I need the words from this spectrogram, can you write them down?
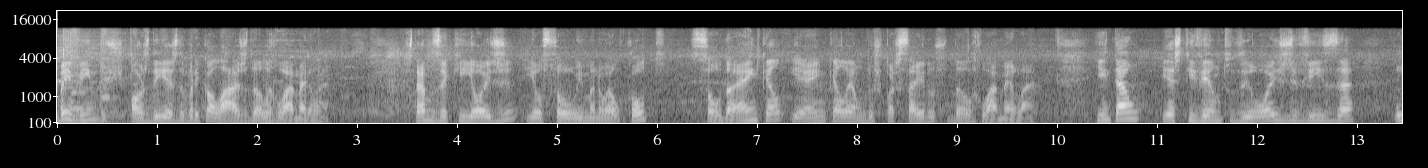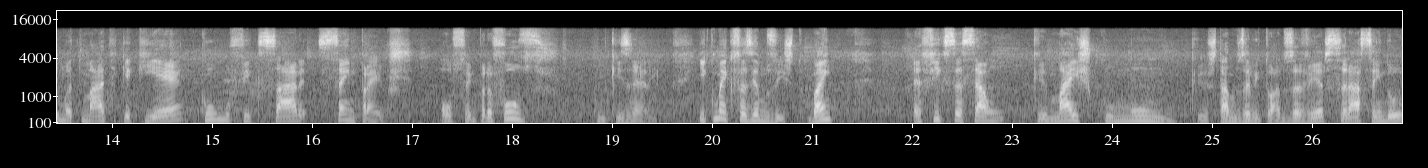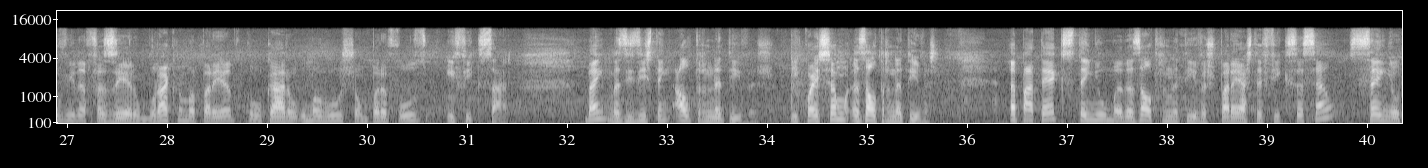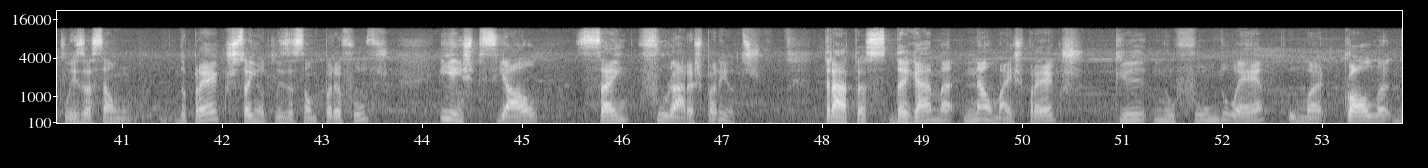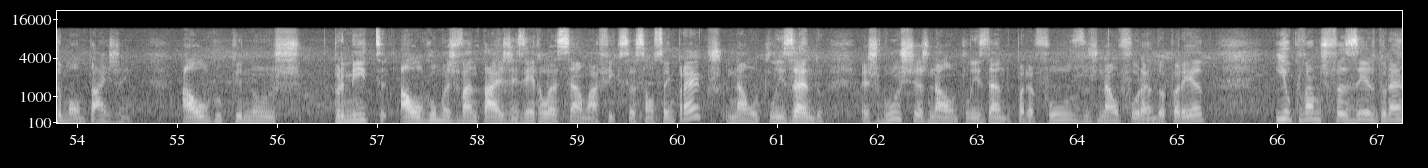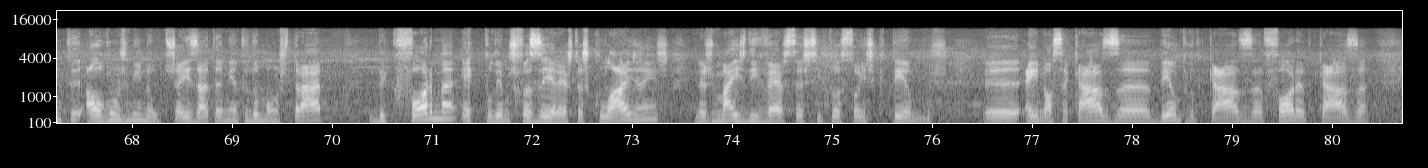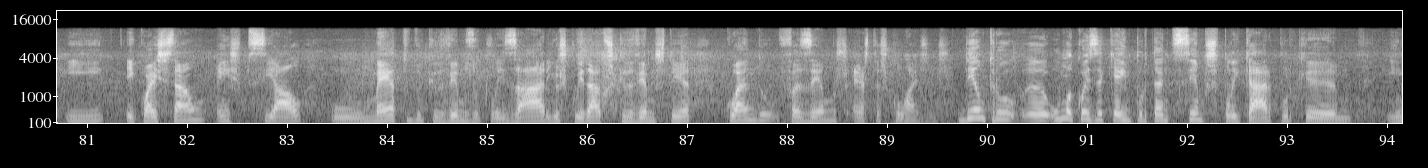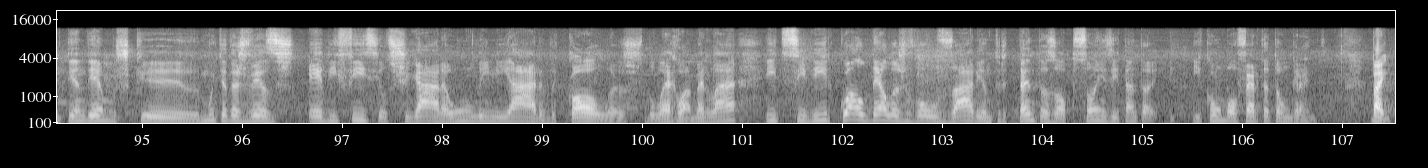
Bem-vindos aos dias de bricolagem da Leroy Merlin. Estamos aqui hoje eu sou o Emanuel Couto, sou da Enkel e a Enkel é um dos parceiros da Leroy Merlin. E então este evento de hoje visa uma temática que é como fixar sem pregos ou sem parafusos, como quiserem. E como é que fazemos isto? Bem, a fixação que mais comum que estamos habituados a ver será, sem dúvida, fazer um buraco numa parede, colocar uma bucha, um parafuso e fixar. Bem, mas existem alternativas. E quais são as alternativas? A Patex tem uma das alternativas para esta fixação, sem a utilização de pregos, sem a utilização de parafusos e, em especial, sem furar as paredes. Trata-se da gama não mais pregos, que no fundo é uma cola de montagem, algo que nos permite algumas vantagens em relação à fixação sem pregos, não utilizando as buchas, não utilizando parafusos, não furando a parede. E o que vamos fazer durante alguns minutos é exatamente demonstrar de que forma é que podemos fazer estas colagens nas mais diversas situações que temos eh, em nossa casa, dentro de casa, fora de casa e, e quais são, em especial, o método que devemos utilizar e os cuidados que devemos ter quando fazemos estas colagens. Dentro, eh, uma coisa que é importante sempre explicar, porque entendemos que muitas das vezes é difícil chegar a um linear de colas do Leroy Merlin e decidir qual delas vou usar entre tantas opções e, tanta, e com uma oferta tão grande. Bem,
